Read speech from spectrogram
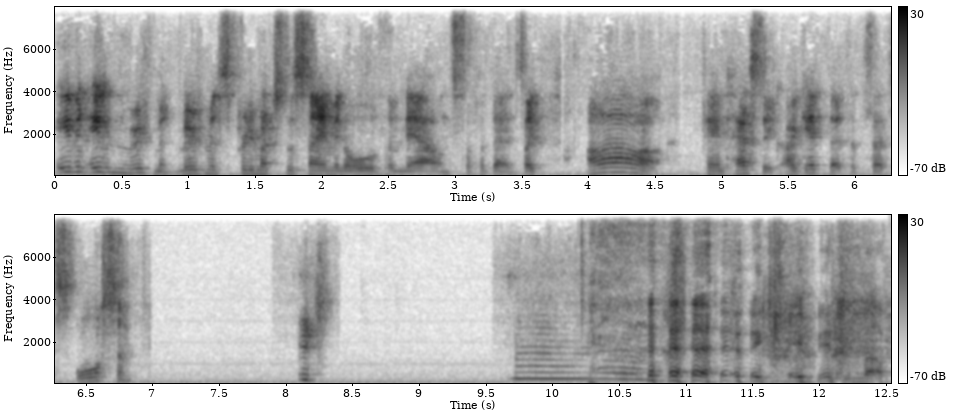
Even even movement, movement's pretty much the same in all of them now and stuff like that. It's like ah, fantastic. I get that. That's that's awesome. We're keeping him up.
